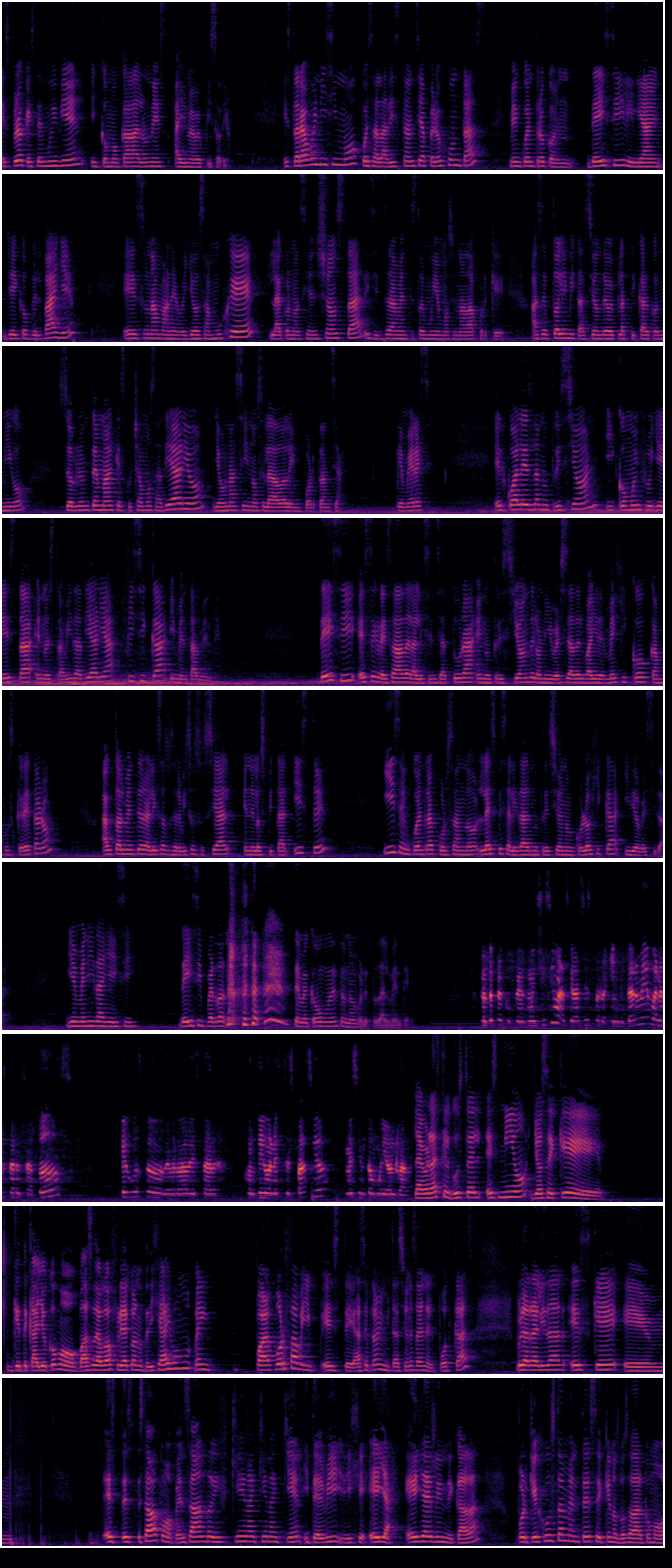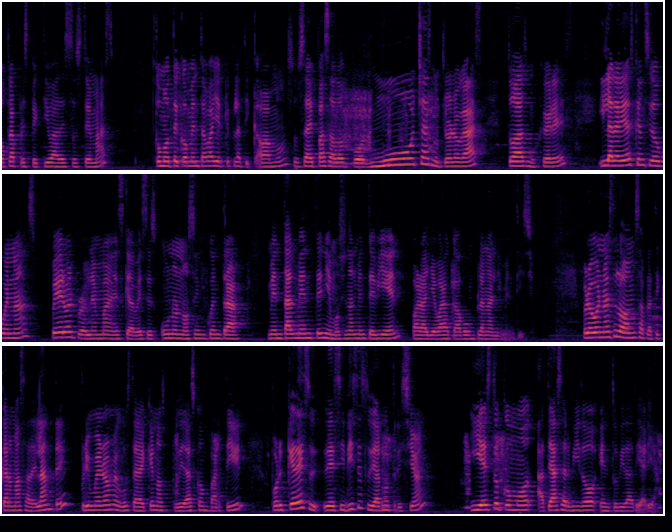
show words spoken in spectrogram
Espero que estén muy bien y como cada lunes hay un nuevo episodio. Estará buenísimo, pues a la distancia pero juntas. Me encuentro con Daisy Lilian Jacob del Valle. Es una maravillosa mujer. La conocí en Schoenstatt y sinceramente estoy muy emocionada porque aceptó la invitación de hoy platicar conmigo sobre un tema que escuchamos a diario y aún así no se le ha dado la importancia que merece el cual es la nutrición y cómo influye esta en nuestra vida diaria, física y mentalmente. Daisy es egresada de la licenciatura en nutrición de la Universidad del Valle de México, Campus Querétaro. Actualmente realiza su servicio social en el Hospital ISTE y se encuentra cursando la especialidad de nutrición oncológica y de obesidad. Bienvenida, Daisy. Daisy, perdón. se me confunde tu nombre totalmente. No te preocupes, muchísimas gracias por invitarme. Buenas tardes a todos. Qué gusto de verdad estar contigo en este espacio. Me siento muy honrada. La verdad es que el gusto es mío. Yo sé que, que te cayó como vaso de agua fría cuando te dije, ay, vamos, para, porfa, este, acepta mi invitación a estar en el podcast. Pero la realidad es que este, estaba como pensando, dije, ¿quién, a quién, a quién? Y te vi y dije, ella, ella es la indicada porque justamente sé que nos vas a dar como otra perspectiva de estos temas. Como te comentaba ayer que platicábamos, o sea, he pasado por muchas nutriólogas, todas mujeres, y la realidad es que han sido buenas, pero el problema es que a veces uno no se encuentra mentalmente ni emocionalmente bien para llevar a cabo un plan alimenticio. Pero bueno, esto lo vamos a platicar más adelante. Primero me gustaría que nos pudieras compartir por qué decidiste estudiar nutrición ¿Y esto cómo te ha servido en tu vida diaria?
